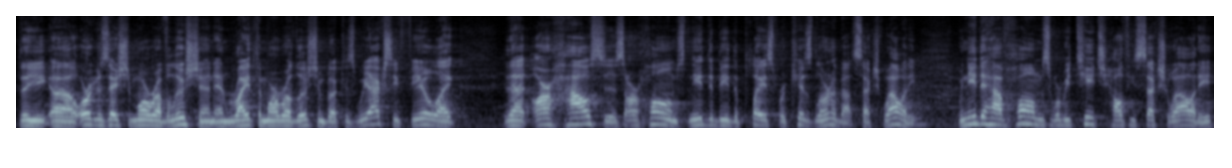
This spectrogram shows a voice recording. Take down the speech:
the uh, organization Moral Revolution and write the Moral Revolution book, is we actually feel like that our houses, our homes, need to be the place where kids learn about sexuality. We need to have homes where we teach healthy sexuality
